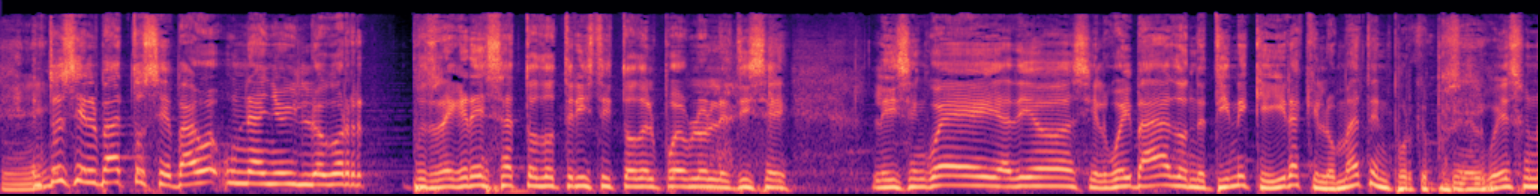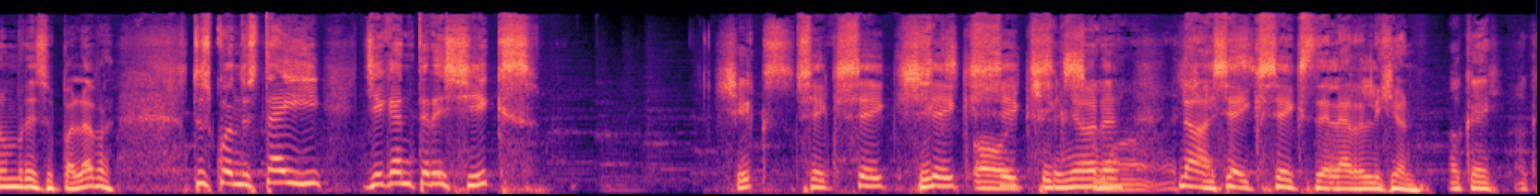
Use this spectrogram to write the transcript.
Entonces el vato se va un año y luego pues regresa todo triste y todo el pueblo les dice, le dicen, güey, adiós. Y el güey va a donde tiene que ir a que lo maten, porque pues el güey es un hombre de su palabra. Entonces cuando está ahí, llegan tres chicks. Chicks. Shake, shake, shake, shake, señora. No, shake, shakes de la religión. Ok, ok.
